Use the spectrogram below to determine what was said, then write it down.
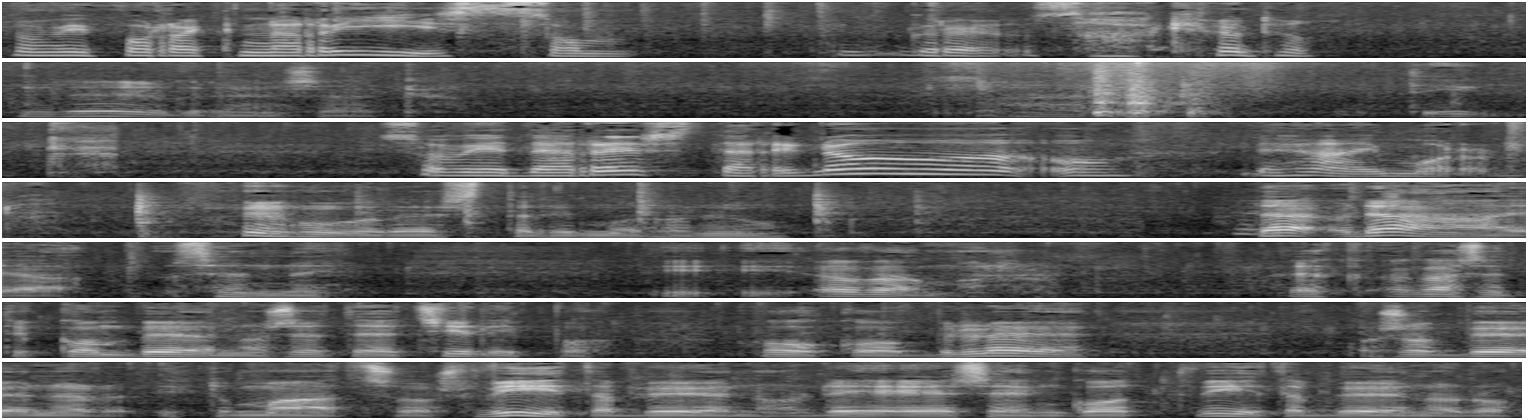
Om vi får räkna ris som grönsaker då. Det är ju grönsaker. Så vi äter rester idag och det här imorgon. Jo, rester imorgon, jo. Där, där har jag sen i, i, i övermorgon. Jag, kanske tycker om bönor, så sätter jag chili på HK blö och så bönor i tomatsås. Vita bönor, det är sen gott. Vita bönor och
